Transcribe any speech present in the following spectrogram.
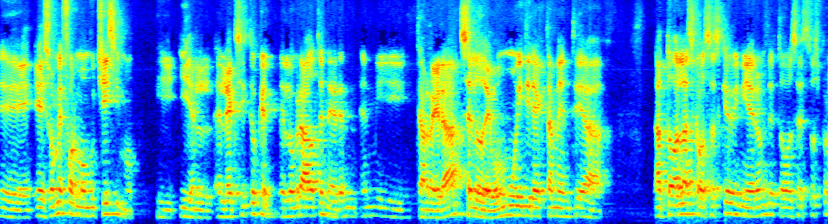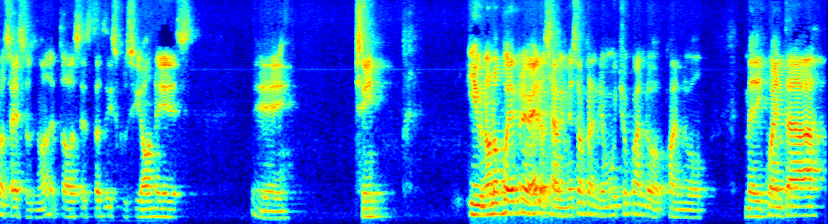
eh, eso me formó muchísimo. Y, y el, el, éxito que he logrado tener en, en mi carrera se lo debo muy directamente a, a todas las cosas que vinieron de todos estos procesos, ¿no? De todas estas discusiones. Eh, sí. Y uno no puede prever, o sea, a mí me sorprendió mucho cuando, cuando me di cuenta,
